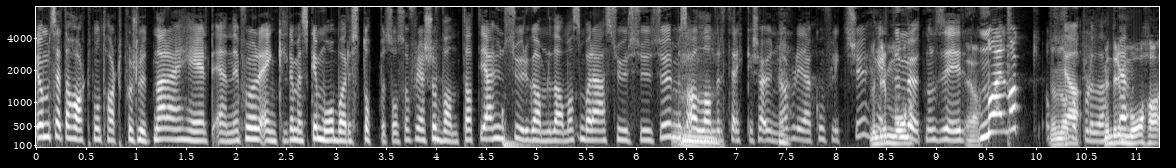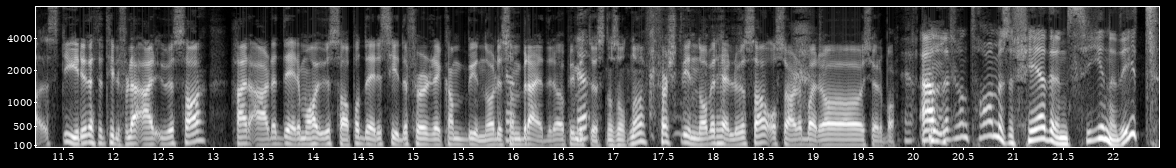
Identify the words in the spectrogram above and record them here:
Jo, men Sette hardt mot hardt på slutten her er jeg helt enig. For enkelte mennesker må bare stoppes også. For de er så vant til at jeg er hun sure gamle dama som bare er sur, sur, sur, mens alle andre trekker seg unna fordi de er konfliktsky. Helt til må- møter noen og sier Ja. 'nå er det nok'! Og så Men, stopper du det. men dere må ha styret i dette tilfellet er USA. Her er det Dere må ha USA på deres side før dere kan begynne å liksom breie dere opp i Midtøsten og sånt nå. Først vinne over hele USA, og så er det bare å kjøre på. Eller kan ta med seg fedrene sine dit,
